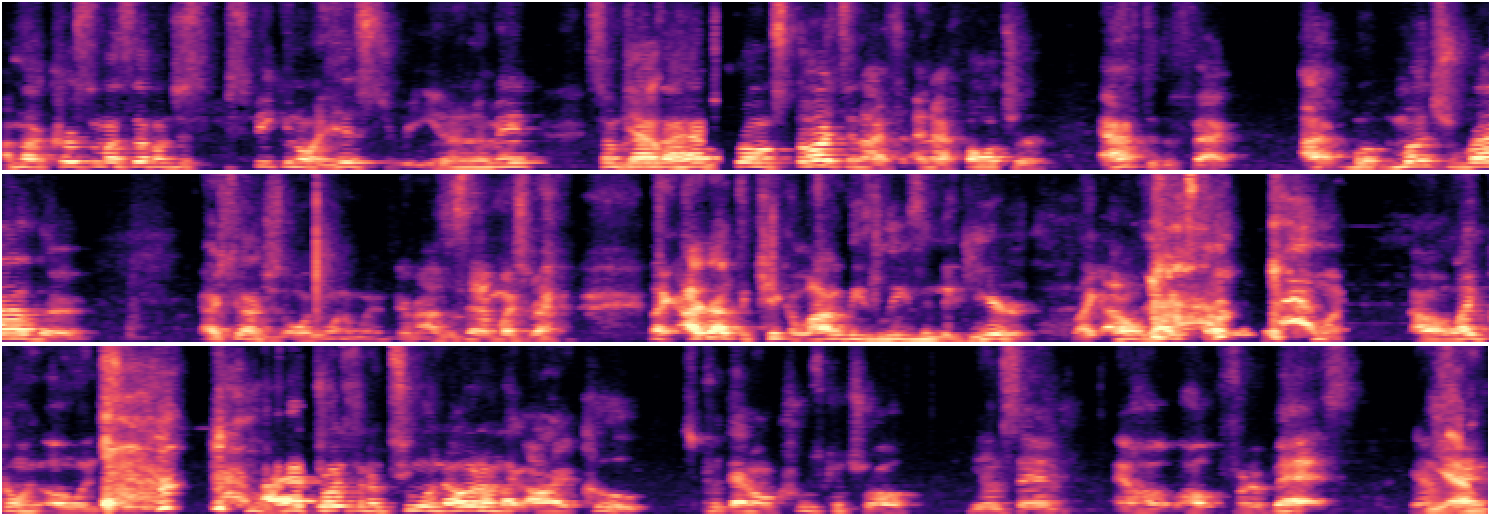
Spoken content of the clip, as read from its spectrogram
I'm not cursing myself. I'm just speaking on history. You know what I mean? Sometimes Yep. I have strong starts and I and I falter after the fact. I would much rather. Actually, I just always want to win. Never mind. I was just saying much rather. Like I got to kick a lot of these leagues into gear. Like I don't like starting one. I don't like going 0 and 2. I have joints that I'm 2 and 0, and I'm like, all right, cool. Let's put that on cruise control. You know what I'm saying? And hope hope for the best. You know what Yeah. I'm saying?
